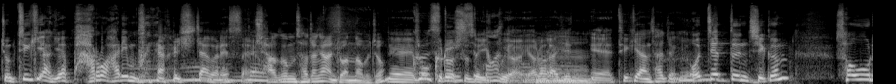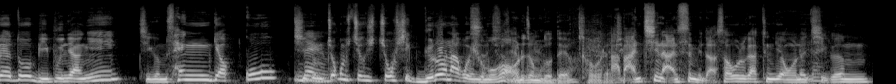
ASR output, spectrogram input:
좀 특이하게 바로 할인 분양을 시작을 했어요. 네. 자금 사정이 안 좋았나 보죠. 네, 뭐 그럴 수도 그럴 수도 있고요. 여러 가지 음. 예, 특이한 사정이. 어쨌든 지금 서울에도 미분양이 지금 생겼고 지금 네. 조금씩 조금씩 조금씩 늘어나고 있는 규모가 어느. 정도 돼요? 서울에. 아? 많지는 않습니다. 서울 같은 경우는 네. 지금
